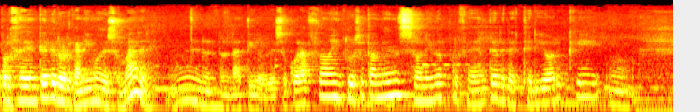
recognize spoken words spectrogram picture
procedentes del organismo de su madre, los latidos de su corazón, incluso también sonidos procedentes del exterior que mm,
